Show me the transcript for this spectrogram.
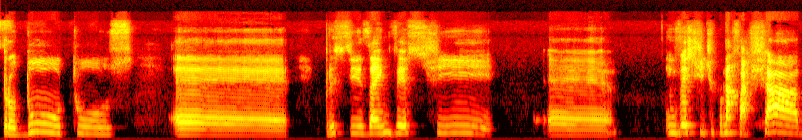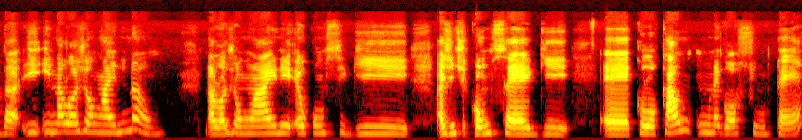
produtos é, precisa investir é, investir tipo na fachada. E, e na loja online não na loja online eu consegui, a gente consegue é, colocar um, um negócio em pé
